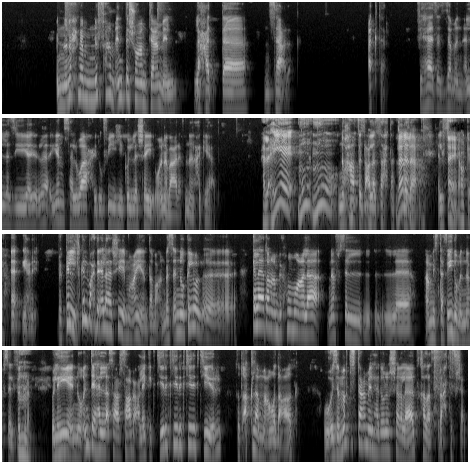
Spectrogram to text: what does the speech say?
إنه نحن بنفهم أنت شو عم تعمل لحتى نساعدك أكثر. في هذا الزمن الذي ينسى الواحد فيه كل شيء وأنا بعرف من الحكي هذا. هلا هي مو مو نحافظ على صحتك. لا لا لا. الف... اي أوكي. آه، يعني كل كل وحدة لها شيء معين طبعا بس إنه كله آه، كلياتهم عم بيحوموا على نفس ال... عم يستفيدوا من نفس الفكرة. واللي هي إنه أنت هلأ صار صعب عليك كتير كتير كتير كتير تتأقلم مع وضعك. وإذا ما بتستعمل هدول الشغلات خلص رح تفشل.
